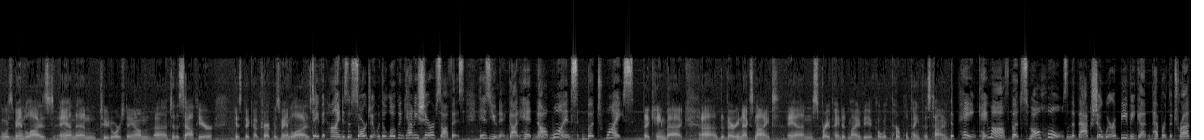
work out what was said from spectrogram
was vandalized, and then two doors down uh, to the south here, his pickup truck was vandalized. David Hind is a sergeant with the Logan County Sheriff's Office. His unit got hit not once, but twice. They came back uh, the very next night and spray painted my vehicle with purple paint this time. The paint came off, but small holes in the back show where a BB gun peppered the truck.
